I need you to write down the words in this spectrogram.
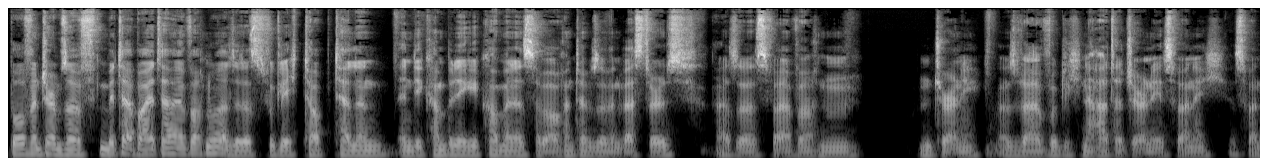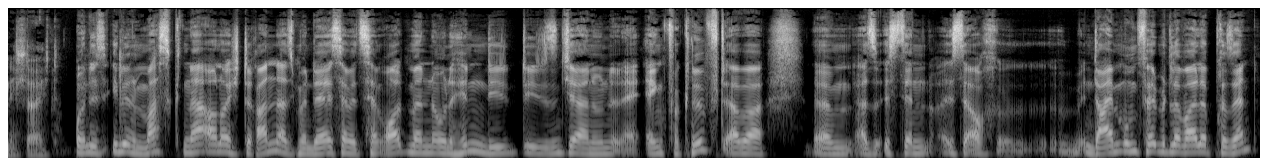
both in terms of Mitarbeiter einfach nur, also dass wirklich Top Talent in die Company gekommen ist, aber auch in terms of Investors. Also es war einfach ein, ein Journey. Also es war wirklich eine harte Journey. Es war nicht, es war nicht leicht. Und ist Elon Musk nah an euch dran? Also ich meine, der ist ja mit Sam Altman ohnehin, die, die sind ja nun eng verknüpft, aber ähm, also ist denn, ist er auch in deinem Umfeld mittlerweile präsent?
